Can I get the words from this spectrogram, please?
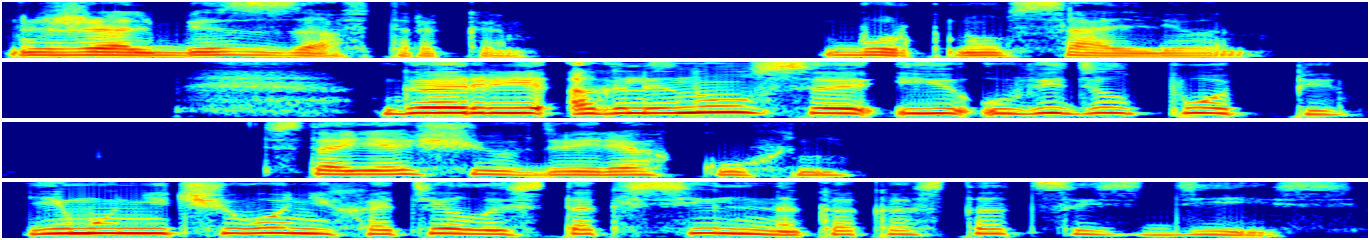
Жаль, без завтрака, — буркнул Салливан. Гарри оглянулся и увидел Поппи, стоящую в дверях кухни. Ему ничего не хотелось так сильно, как остаться здесь.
